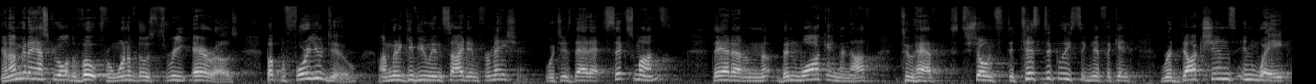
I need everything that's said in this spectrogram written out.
And I'm going to ask you all to vote for one of those three arrows. But before you do, I'm going to give you inside information, which is that at six months, they had been walking enough to have shown statistically significant reductions in weight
